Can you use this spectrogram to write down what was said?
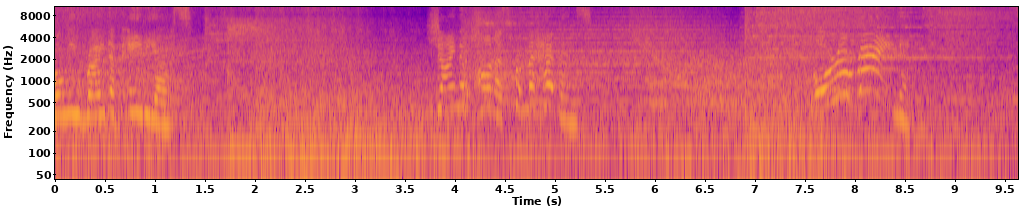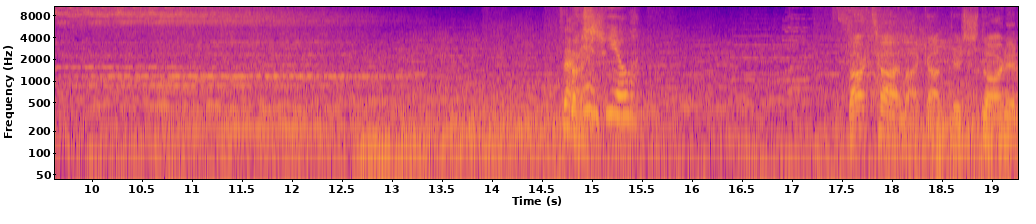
holy rite of Aidios. Shine upon us from the heavens. Aura rain! Thanks. Thank you. About time I got this started.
